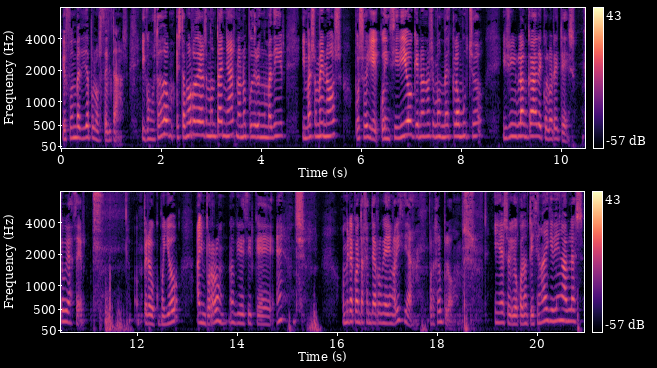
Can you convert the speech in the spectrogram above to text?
que fue invadida por los celtas. Y como estamos rodeados de montañas, no nos pudieron invadir y más o menos, pues oye, coincidió que no nos hemos mezclado mucho y soy blanca de coloretes. ¿Qué voy a hacer? Pero como yo, hay un porrón. No quiere decir que... ¿eh? O mira cuánta gente rubia hay en Galicia, por ejemplo. Y eso, yo cuando te dicen, ay, qué bien hablas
